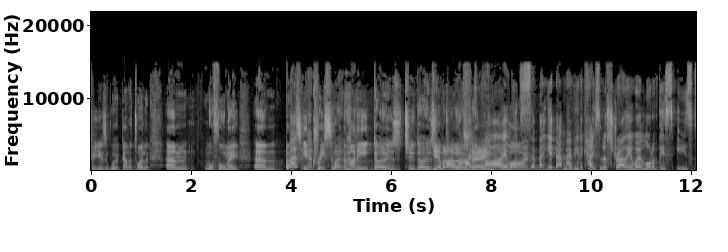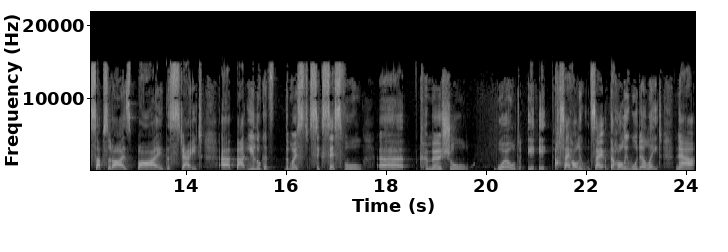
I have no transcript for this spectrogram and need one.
Two years of work down the toilet. Um, more for me. Um, but, but, uh, increasingly, but, the money goes to those. Yeah, but I would say. I would, but yeah, that may be the case in Australia, where a lot of this is subsidised by the state. Uh, but you look at the most successful uh, commercial world, it, it, say Hollywood, say the Hollywood elite. Now,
